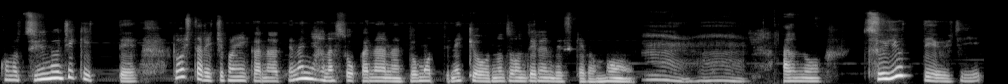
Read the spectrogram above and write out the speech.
この梅雨の時期って、どうしたら一番いいかなって、何話そうかななんて思ってね、今日望んでるんですけども、うんうん。あの、梅雨っていう字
